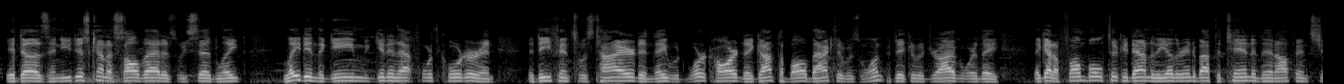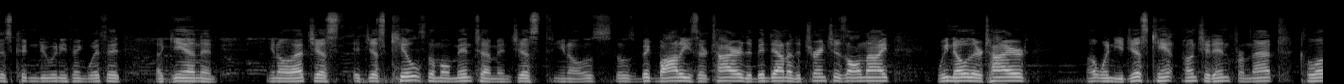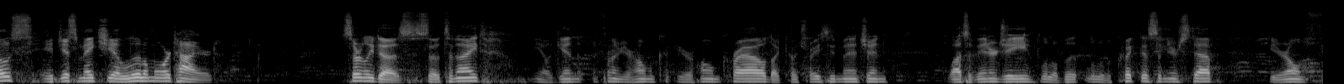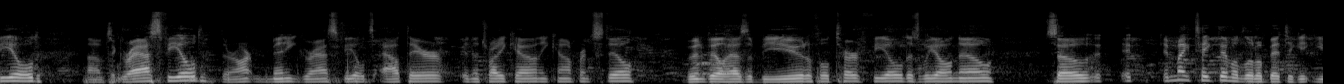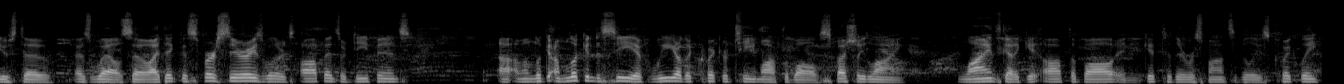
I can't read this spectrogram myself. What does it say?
It does, and you just kind of saw that as we said late late in the game, get in that fourth quarter, and the defense was tired, and they would work hard. They got the ball back. There was one particular drive where they they got a fumble, took it down to the other end about the ten, and then offense just couldn't do anything with it again, and you know that just it just kills the momentum and just you know those those big bodies are tired. They've been down in the trenches all night. We know they're tired, but when you just can't punch it in from that close, it just makes you a little more tired. Certainly does. So tonight, you know, again in front of your home your home crowd, like Coach Tracy mentioned, lots of energy, a little bit, little bit quickness in your step, your own field. Um, it's a grass field. There aren't many grass fields out there in the Tri County Conference still. Boonville has a beautiful turf field, as we all know. So it, it, it might take them a little bit to get used to as well. So I think this first series, whether it's offense or defense, uh, I'm, look, I'm looking to see if we are the quicker team off the ball, especially line. Line's got to get off the ball and get to their responsibilities quickly.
